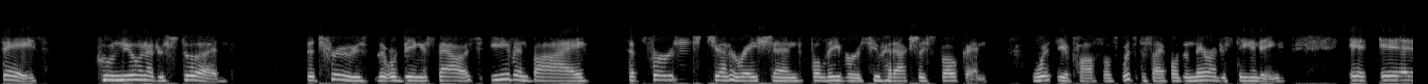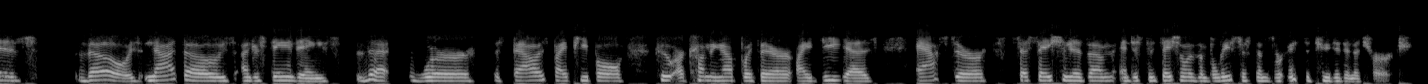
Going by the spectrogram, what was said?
faith who knew and understood the truths that were being espoused, even by the first generation believers who had actually spoken with the apostles, with disciples, and their understanding. It is those, not those understandings that were espoused by people who are coming up with their ideas after cessationism and dispensationalism belief systems were instituted in the church.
